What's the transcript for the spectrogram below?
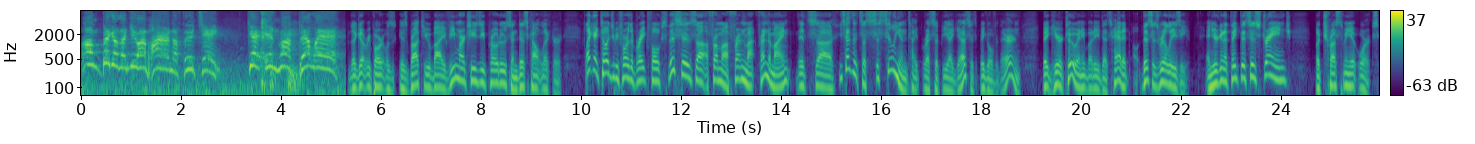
I'm bigger than you, I'm higher in the food chain! Get in my belly! The Gut Report was is brought to you by V Marchese Produce and Discount Liquor. Like I told you before the break, folks, this is uh, from a friend mi- friend of mine. It's uh, he says it's a Sicilian type recipe. I guess it's big over there and big here too. Anybody that's had it, this is real easy. And you're gonna think this is strange, but trust me, it works.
